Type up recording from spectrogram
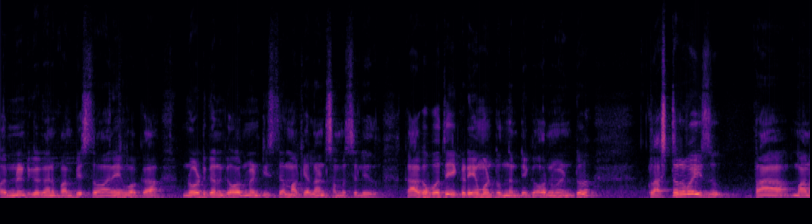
పర్మనెంట్గా కానీ పంపిస్తామని ఒక నోట్ కానీ గవర్నమెంట్ ఇస్తే మాకు ఎలాంటి సమస్య లేదు. కాకపోతే ఇక్కడ ఏమంటుందంటే గవర్నమెంట్ క్లస్టర్ వైజ్ ట్రా- మన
